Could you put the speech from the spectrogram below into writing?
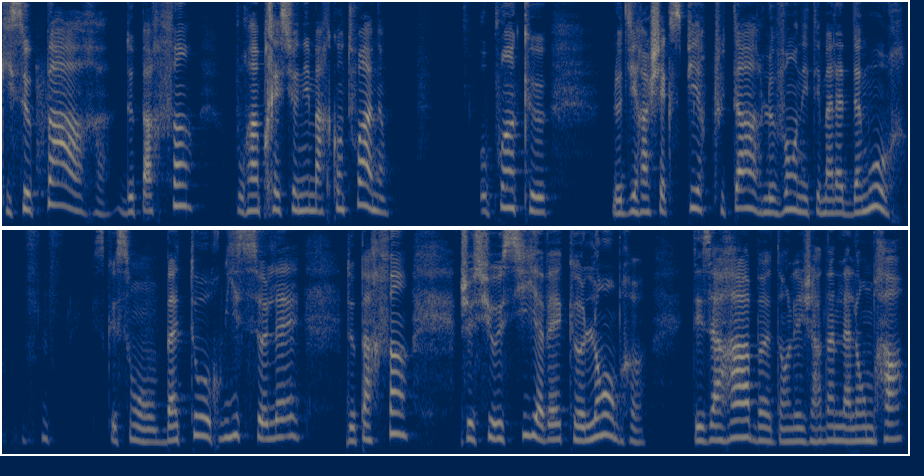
qui se part de parfums pour impressionner Marc-Antoine, au point que, le dira Shakespeare plus tard, le vent n'était malade d'amour, puisque son bateau ruisselait de parfums. Je suis aussi avec l'ambre des Arabes dans les jardins de l'Alhambra,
